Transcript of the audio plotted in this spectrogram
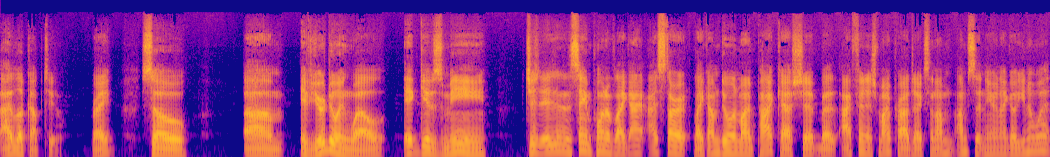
I look up to, right? So, um, if you're doing well, it gives me just in the same point of like I, I start like I'm doing my podcast shit, but I finish my projects and I'm I'm sitting here and I go, you know what?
